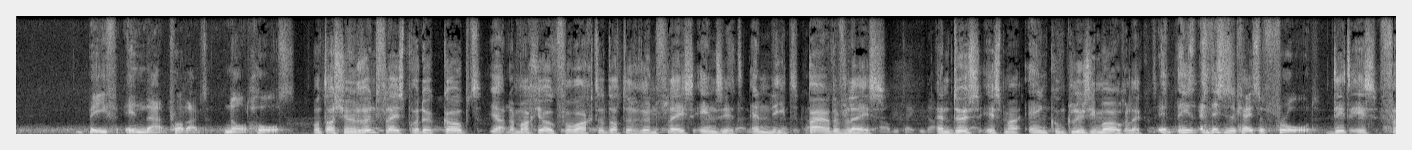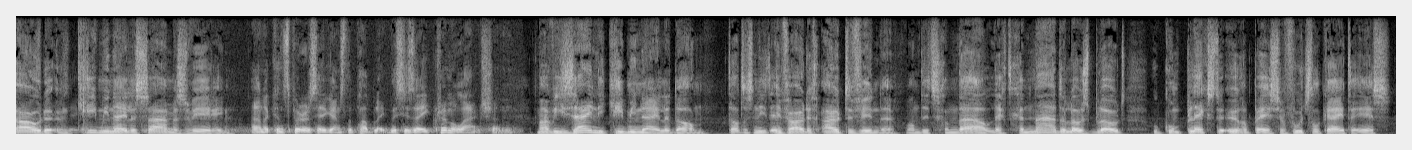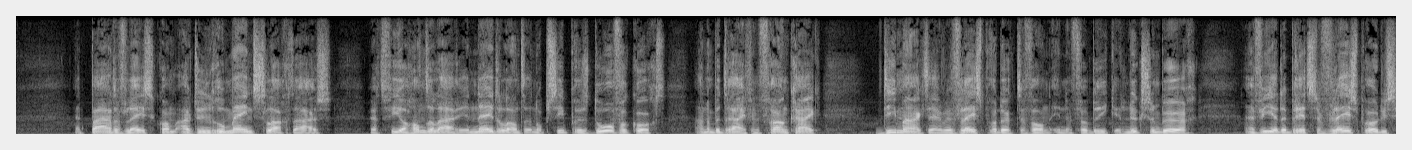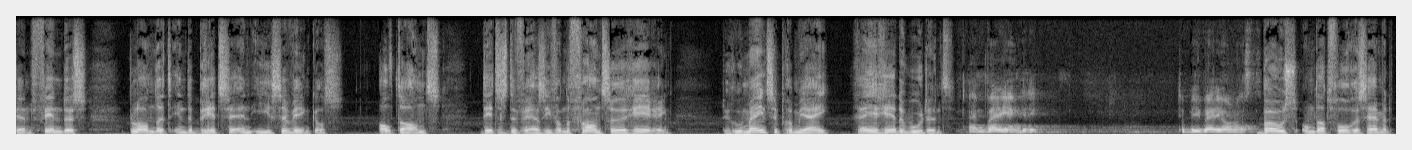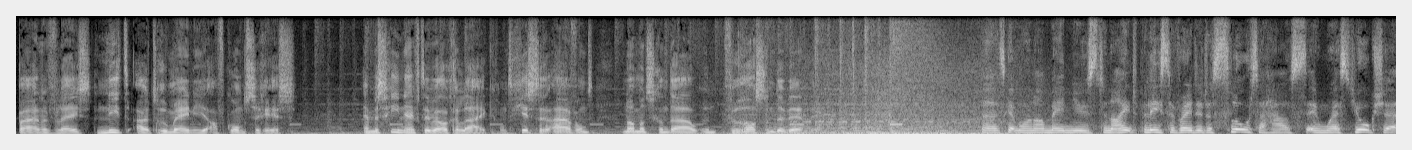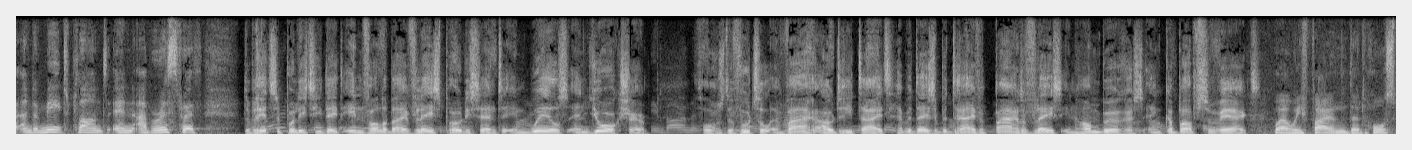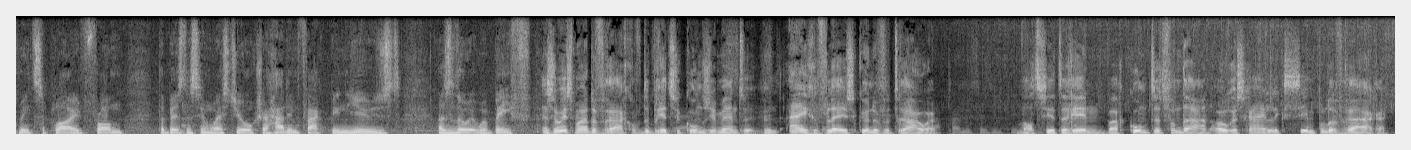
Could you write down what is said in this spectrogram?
beef in that product, not horse. Want als je een rundvleesproduct koopt, ja, dan mag je ook verwachten dat er rundvlees in zit. En niet paardenvlees. En dus is maar één conclusie mogelijk. This is a case of fraud. Dit is fraude, een criminele samenzwering. And a conspiracy against the public. This is a criminal action. Maar wie zijn die criminelen dan? Dat is niet eenvoudig uit te vinden, want dit schandaal legt genadeloos bloot hoe complex de Europese voedselketen is. Het paardenvlees kwam uit een Roemeens slachthuis, werd via handelaren in Nederland en op Cyprus doorverkocht aan een bedrijf in Frankrijk. Die maakte er weer vleesproducten van in een fabriek in Luxemburg. En via de Britse vleesproducent Findus belandde het in de Britse en Ierse winkels. Althans, dit is de versie van de Franse regering. De Roemeense premier reageerde woedend. I'm very angry. To be very honest. Boos omdat volgens hem het paardenvlees niet uit Roemenië afkomstig is. En misschien heeft hij wel gelijk, want gisteravond nam het schandaal een verrassende wending. Now let's get more on our main news tonight. Police have raided a slaughterhouse in West Yorkshire and a meat plant in Aberystwyth. De Britse politie deed invallen bij vleesproducenten in Wales en Yorkshire. Volgens de Voedsel- en Warenautoriteit hebben deze bedrijven paardenvlees in hamburgers en kebabs verwerkt. Well, we found that horse meat supplied from the business in West Yorkshire had in fact been used as though it were beef. En zo is maar de vraag of de Britse consumenten hun eigen vlees kunnen vertrouwen. Wat zit erin? Waar komt het vandaan? Ogenschijnlijk simpele vragen.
